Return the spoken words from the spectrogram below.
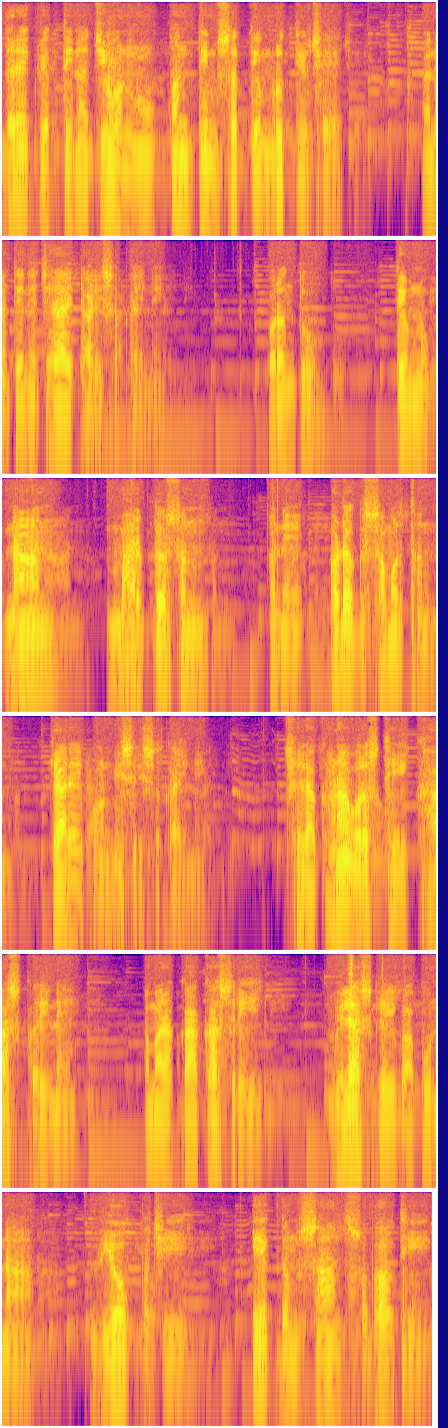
દરેક વ્યક્તિના જીવનનું અંતિમ સત્ય મૃત્યુ છે અને તેને જરાય ટાળી શકાય નહીં. પરંતુ તેમનું જ્ઞાન, માર્ગદર્શન અને અડગ સમર્થન ક્યારેય પણ વિસરી શકાય નહીં. છેલ્લા ઘણા વર્ષથી ખાસ કરીને અમારા કાકાશ્રી વિલાસગીરી બાપુના વિયોગ પછી એકદમ શાંત સ્વભાવથી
